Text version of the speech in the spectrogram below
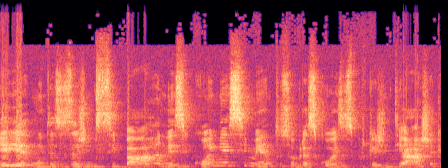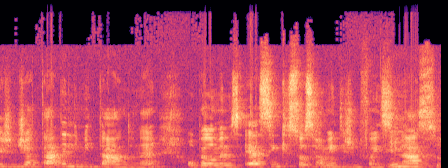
E aí muitas vezes a gente se barra nesse conhecimento sobre as coisas, porque a gente acha que a gente já tá delimitado, né? Ou pelo menos é assim que socialmente a gente foi ensinado. Isso.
